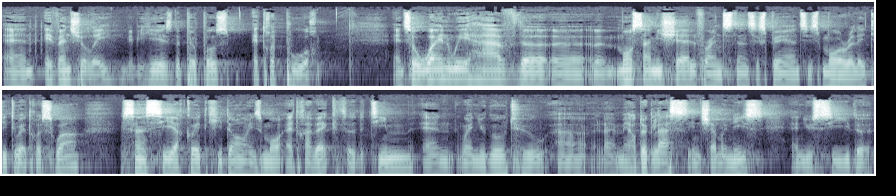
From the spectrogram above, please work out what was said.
And eventually, maybe here is the purpose, être pour, and so when we have the uh, uh, Mont Saint-Michel, for instance, experience is more related to être soi. Saint-Cyr-Coëtquidan is more être avec, so the team. And when you go to uh, La Mer de Glace in Chamonix and you see the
